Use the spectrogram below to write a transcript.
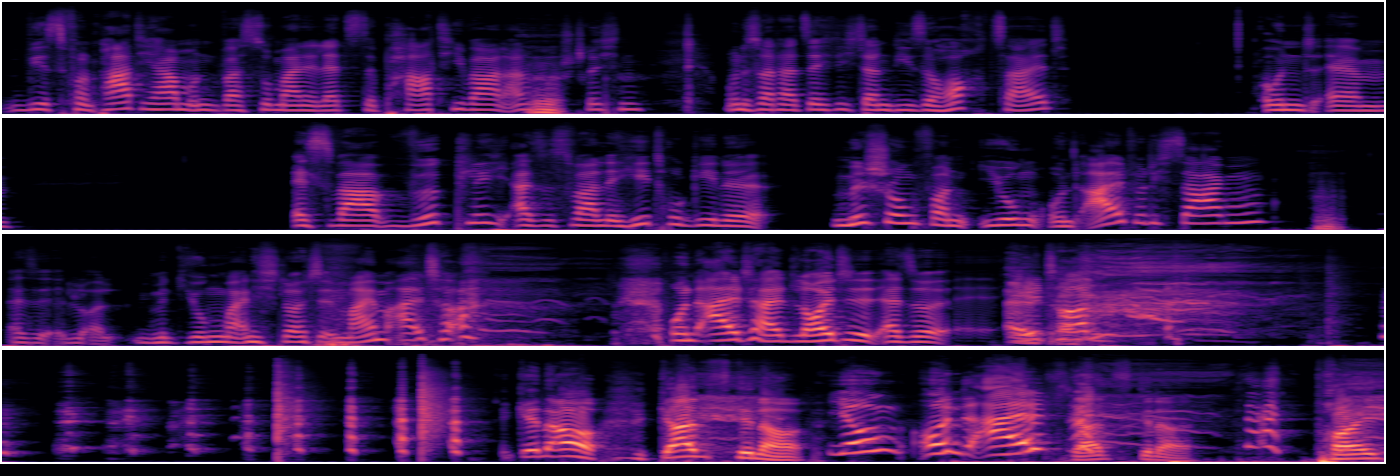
wir es von Party haben und was so meine letzte Party war, in Anführungsstrichen. Und es war tatsächlich dann diese Hochzeit. Und ähm, es war wirklich, also es war eine heterogene Mischung von jung und alt, würde ich sagen. Hm. Also mit jung meine ich Leute in meinem Alter. Und alt halt Leute, also Eltern. Genau, ganz genau. Jung und alt. Ganz genau. Point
